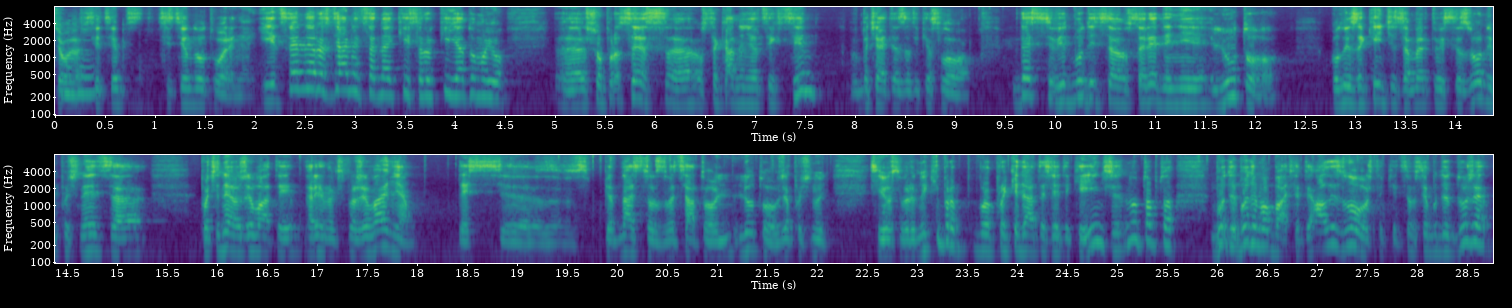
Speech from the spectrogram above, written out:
цього Мгм. ці, ці, ці ціноутворення. І це не розтягнеться на якісь роки. Я думаю, е, що процес остаканення цих цін, вибачайте за таке слово, десь відбудеться всередині лютого, коли закінчиться мертвий сезон і почнеться, почне оживати ринок споживання. Десь е, з 15 з 20 лютого вже почнуть сільгоспвиробники про- про- прокидатися і таке інше. Ну тобто буде, будемо бачити. Але знову ж таки, це все буде дуже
